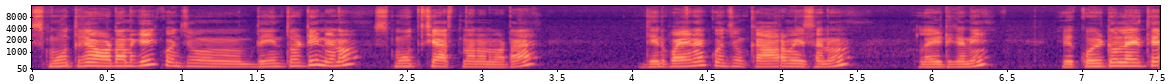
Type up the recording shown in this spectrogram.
స్మూత్గా అవడానికి కొంచెం దీంతో నేను స్మూత్ చేస్తున్నాను అనమాట దీనిపైన కొంచెం కారం వేసాను లైట్గాని. ఈ కొయ్యటోళ్ళు అయితే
